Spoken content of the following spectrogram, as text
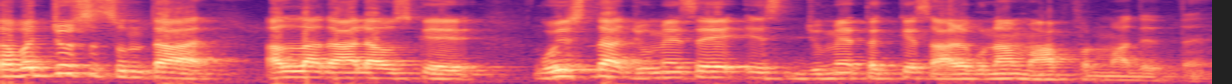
तवज्जो से सुनता है। अल्लाह ताला उसके गुज्त जुमे से इस जुमे तक के सारे गुनाह माफ़ फरमा देते हैं।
